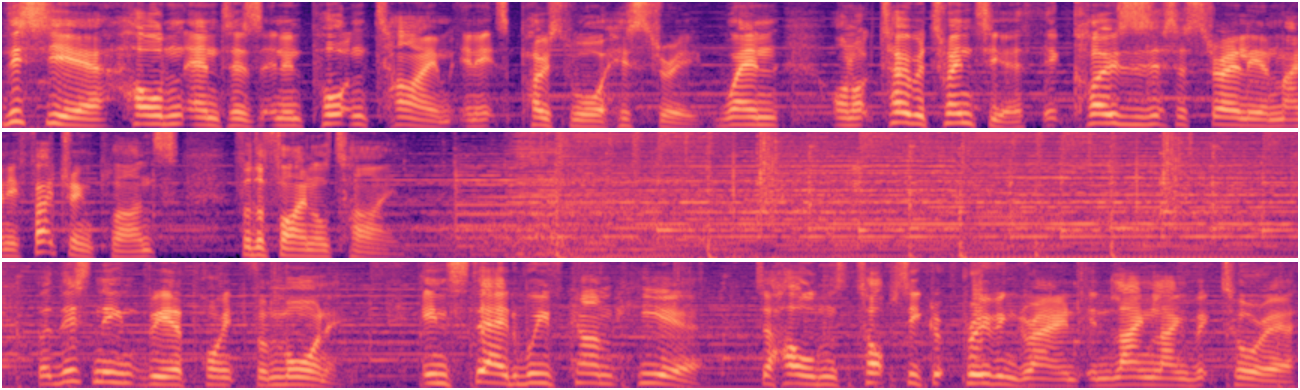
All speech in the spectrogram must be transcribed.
This year, Holden enters an important time in its post-war history when, on October 20th, it closes its Australian manufacturing plants for the final time. But this needn't be a point for mourning. Instead, we've come here to Holden's top secret proving ground in Lang Lang, Victoria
